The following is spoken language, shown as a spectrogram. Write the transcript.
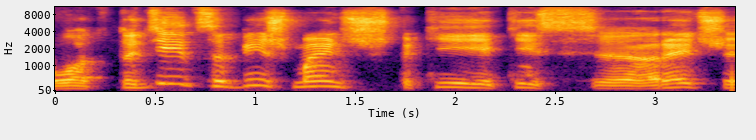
От тоді це більш-менш такі якісь е, речі,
